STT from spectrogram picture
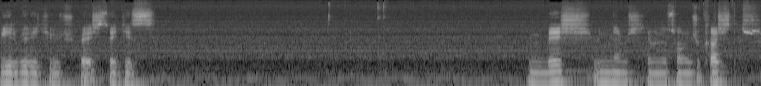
1, 1, 2, 3, 5, 8. 5 ünlem işleminin sonucu kaçtır?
